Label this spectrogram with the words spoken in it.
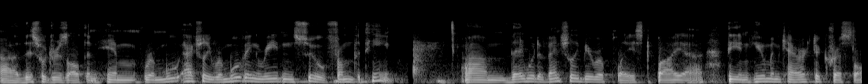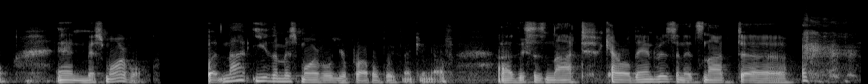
Uh, this would result in him remo- actually removing Reed and Sue from the team. Um, they would eventually be replaced by uh, the Inhuman character Crystal and Miss Marvel but not either Miss Marvel you're probably thinking of. Uh, this is not Carol Danvers, and it's not uh,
